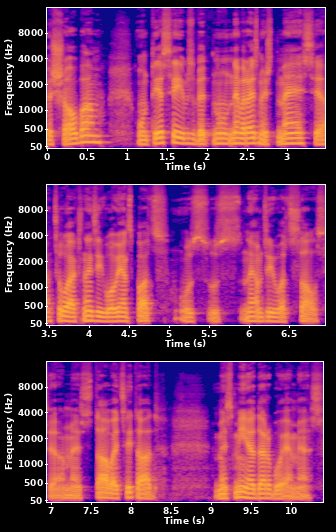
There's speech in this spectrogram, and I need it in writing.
bez šaubām, un tiesības, bet nu, nevar aizmirst mēs. Jā. Cilvēks nedzīvo viens pats uz, uz neapdzīvotas salas. Jā. Mēs tā vai citādi mēs miedarbojamies.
